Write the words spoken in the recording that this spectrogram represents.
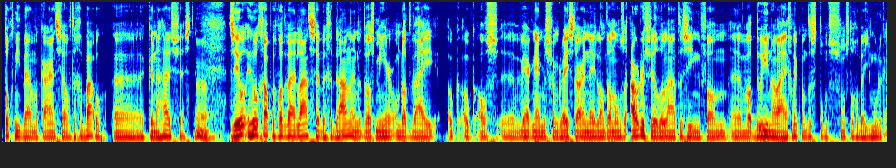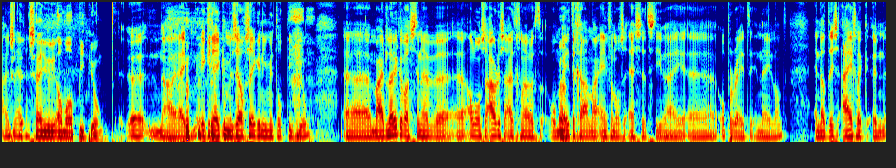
toch niet bij elkaar in hetzelfde gebouw eh, kunnen huisvesten? Ja. Het is heel, heel grappig wat wij laatst hebben gedaan. En dat was meer omdat wij ook, ook als eh, werknemers van Greystar in Nederland aan onze ouders wilden laten zien van eh, wat doe je nou eigenlijk? Want dat is soms, soms toch een beetje moeilijk uitleggen. zijn jullie allemaal piepjong? Nou ja, ik, ik reken mezelf zeker niet meer tot piepjong. Eh, maar het leuke was, toen hebben we eh, al onze ouders uitgenodigd om Ja. mee te gaan naar een van onze assets die wij eh operaten in Nederland. En dat is eigenlijk een,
